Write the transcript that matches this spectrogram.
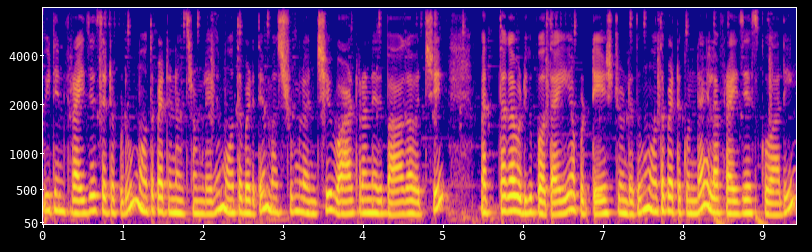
వీటిని ఫ్రై చేసేటప్పుడు మూత పెట్టనవసరం లేదు. మూత పెడితే మష్రూమ్లోంచి వాటర్ అనేది బాగా వచ్చి మెత్తగా ఉడికిపోతాయి అప్పుడు టేస్ట్ ఉండదు. మూత పెట్టకుండా ఇలా ఫ్రై చేసుకోవాలి.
